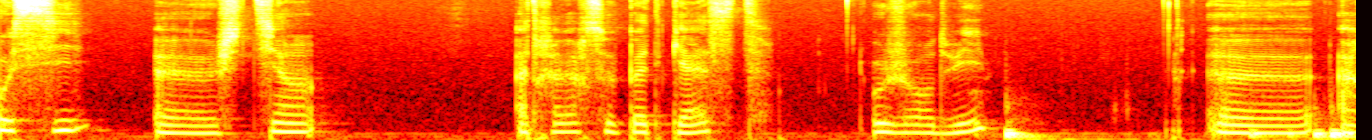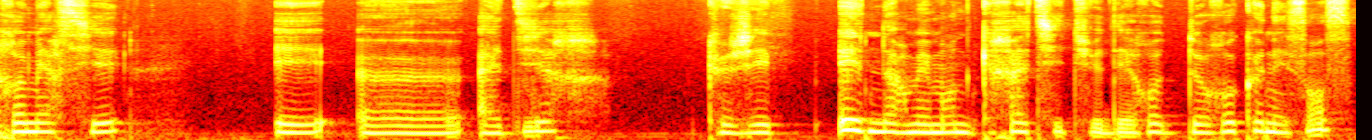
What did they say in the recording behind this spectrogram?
Aussi, euh, je tiens à travers ce podcast aujourd'hui à remercier et à dire que j'ai énormément de gratitude et de reconnaissance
